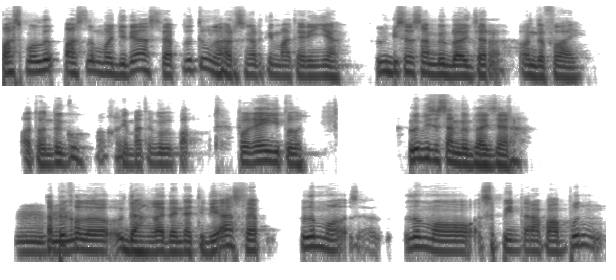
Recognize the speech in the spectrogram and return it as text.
Pas mau pas lu mau jadi aslep, lu tuh nggak harus ngerti materinya. Lu bisa sambil belajar on the fly. Atau on the go, kalimatnya gue lupa. Pokoknya gitu. Lu bisa sambil belajar. Tapi Mhm. kalau udah nggak ada niat jadi aslep, lu mau lu mau sepintar apa pun,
